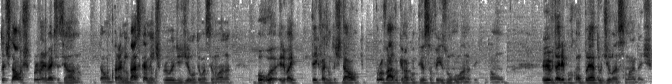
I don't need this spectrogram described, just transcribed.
touchdowns para os running backs esse ano. Então, para mim, basicamente, para o Ed Dillon ter uma semana boa, ele vai ter que fazer um touchdown, que provável que não aconteça, só fez um no ano. Então, eu evitaria por completo o Dillon essa semana 10.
